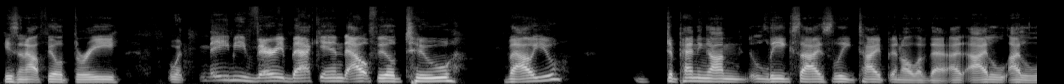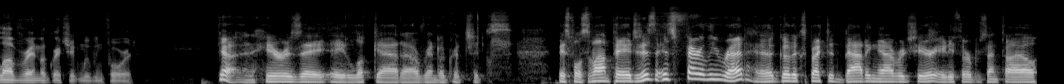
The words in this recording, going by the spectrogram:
He's an outfield three with maybe very back end outfield two value depending on league size, league type, and all of that. I I, I love Randal Grichuk moving forward. Yeah, and here is a, a look at uh, Randal Grichuk's baseball savant page. It is it's fairly red. A good expected batting average here, 83rd percentile.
